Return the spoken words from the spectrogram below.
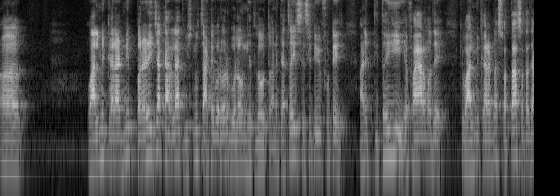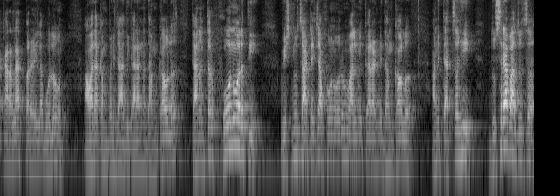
अ, वाल्मिक कराडनी परळीच्या कार्यालयात विष्णू चाटेबरोबर बोलावून घेतलं होतं आणि त्याचंही C C T V footage आणि तिथंही एफ आय आरमध्ये की वाल्मिक कराडनं स्वतः स्वतःच्या कार्यालयात परळीला बोलवून आवाजा कंपनीच्या अधिकाऱ्यांना धमकावलं. त्यानंतर फोनवरती विष्णू चाटेच्या फोनवरून वाल्मिक कराडनी धमकावलं आणि त्याचंही दुसऱ्या बाजूचं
